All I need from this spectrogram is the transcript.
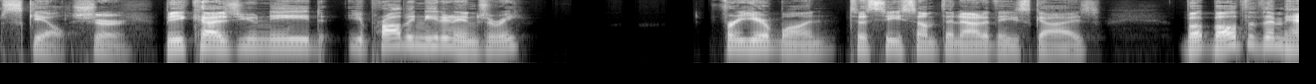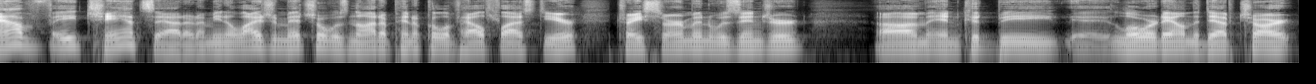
skill Sure. because you need you probably need an injury for year one to see something out of these guys. But both of them have a chance at it. I mean, Elijah Mitchell was not a pinnacle of health last year. Trey Sermon was injured um, and could be uh, lower down the depth chart.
